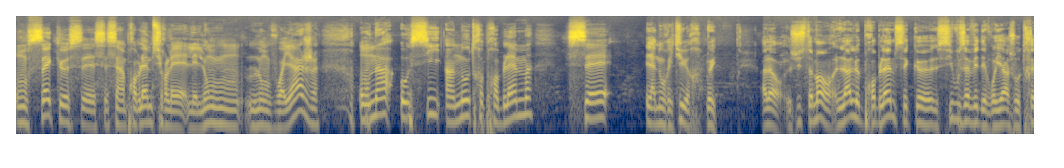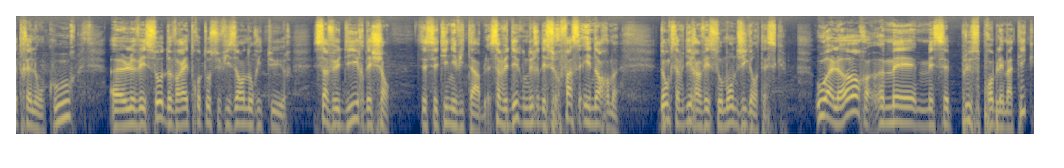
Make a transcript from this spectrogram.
On sait que c'est- un problème sur les, les longs, longs voyages. On a aussi un autre problème, c'est la nourriture. Alors, justement, là, le problème, c'est que si vous avez des voyages au très très long cours, le vaisseau devra être autosuffisant en nourriture. Ça veut dire des champs. C'est- inévitable. Ça veut dire conduire des surfaces énormes. Donc, ça veut dire un vaisseau monde gigantesque. Ou alors, mais, mais c'est plus problématique,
